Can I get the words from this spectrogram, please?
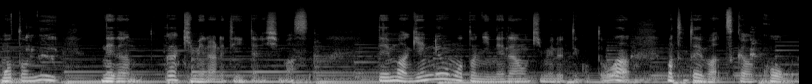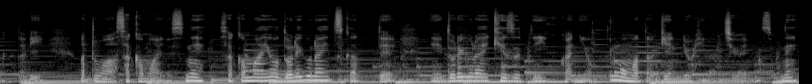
元に値段が決められていたりします。で、まあ原料元に値段を決めるってことは、まあ、例えば使う酵母だったり、あとは酒米ですね。酒米をどれぐらい使って、えどれぐらい削っていくかによってもまた原料費が違いますよね。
